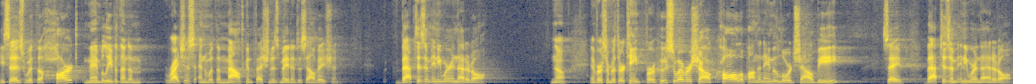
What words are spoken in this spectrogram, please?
he says, With the heart man believeth unto righteousness, and with the mouth confession is made unto salvation. Baptism anywhere in that at all? No. In verse number 13, For whosoever shall call upon the name of the Lord shall be saved. Baptism anywhere in that at all?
